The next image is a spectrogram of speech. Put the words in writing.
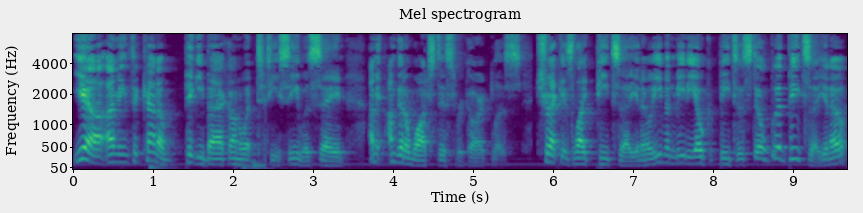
Yeah, I mean, to kind of piggyback on what TC was saying, I mean, I'm going to watch this regardless. Trek is like pizza, you know, even mediocre pizza is still good pizza, you know?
